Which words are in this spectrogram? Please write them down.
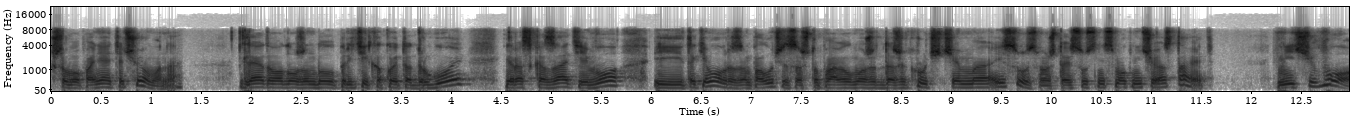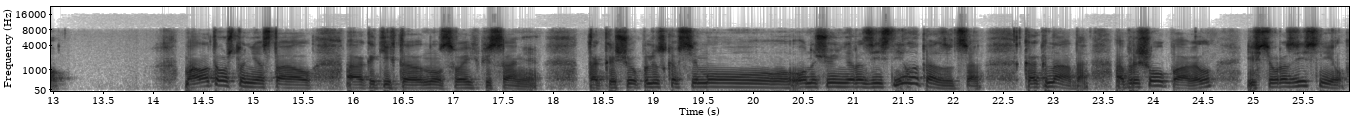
чтобы понять, о чем она. Для этого должен был прийти какой-то другой и рассказать его. И таким образом получится, что Павел может даже круче, чем э, Иисус, потому что Иисус не смог ничего оставить. Ничего. Мало того, что не оставил а, каких-то ну, своих писаний, так еще плюс ко всему он еще и не разъяснил, оказывается, как надо. А пришел Павел и все разъяснил.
